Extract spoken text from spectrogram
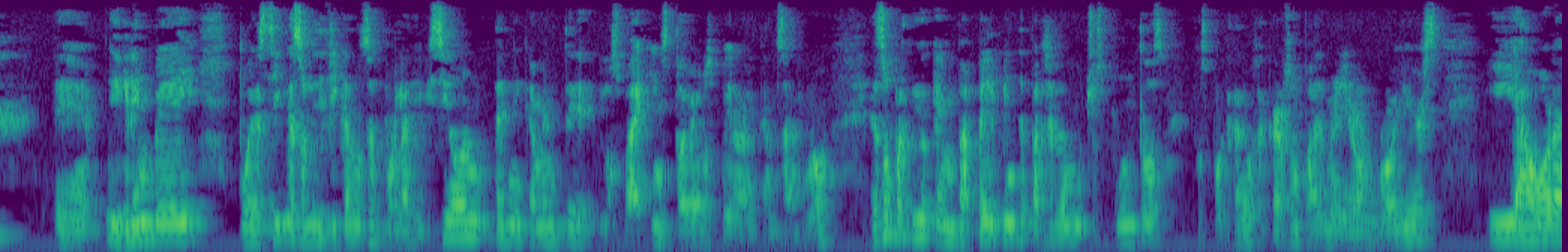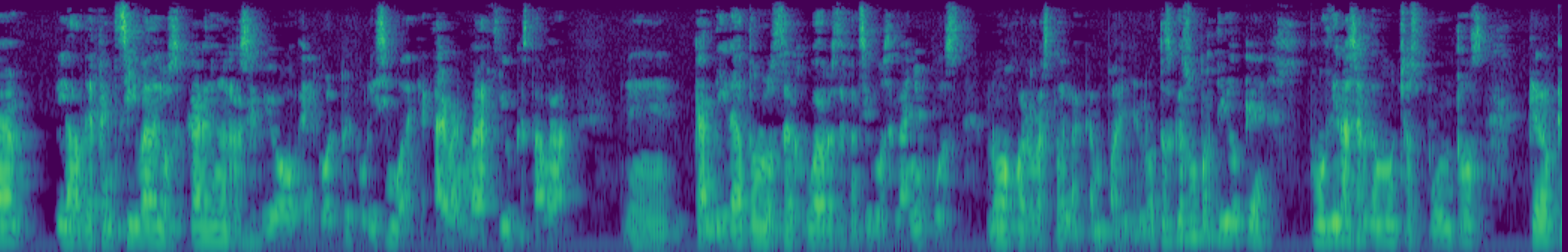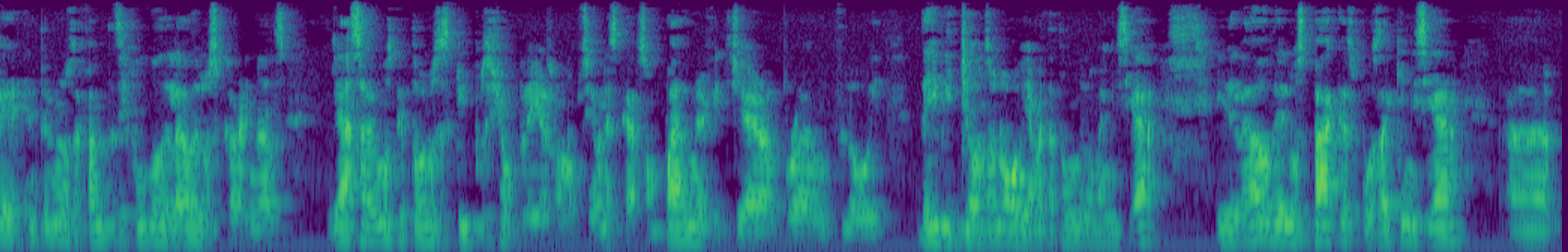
Eh, y Green Bay pues sigue solidificándose por la división. Técnicamente los Vikings todavía los pudieron alcanzar, ¿no? Es un partido que en papel pinta para ser de muchos puntos, pues porque tenemos a Carson Palmer y Aaron Rodgers. Y ahora la defensiva de los Cardinals recibió el golpe durísimo de que Tyron Matthew, que estaba eh, candidato a ser jugadores defensivos del año, pues no va a jugar el resto de la campaña. Entonces que es un partido que pudiera ser de muchos puntos. Creo que en términos de fantasy fútbol del lado de los Cardinals, ya sabemos que todos los skill position players son opciones. Carson Palmer, Fitzgerald, Brown, Floyd, David Johnson, obviamente todo el mundo lo va a iniciar. Y del lado de los Packers, pues hay que iniciar a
